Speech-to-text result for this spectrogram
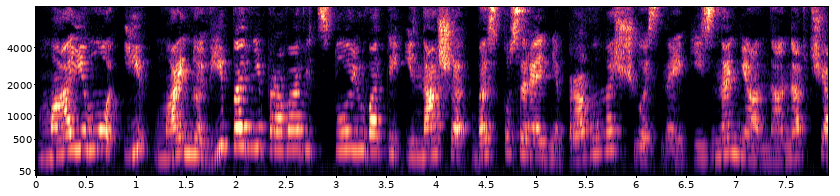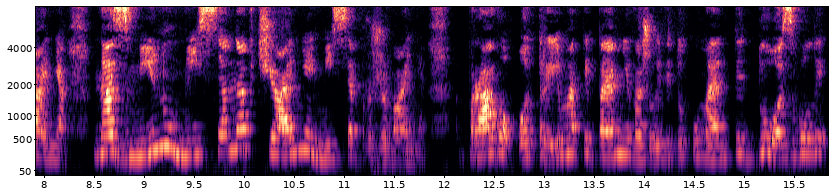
маємо і майнові певні права відстоювати, і наше безпосереднє право на щось, на якісь знання, на навчання, на зміну місця навчання місця проживання. Право отримати певні важливі документи, дозволи,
